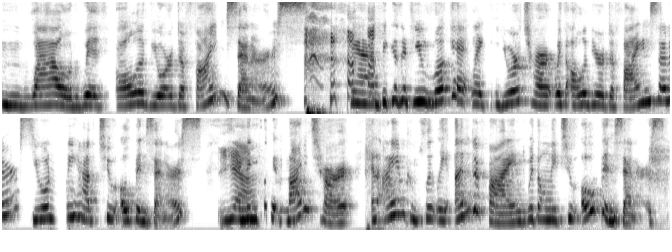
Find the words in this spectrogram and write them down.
wowed with all of your defined centers. and because if you look at like your chart with all of your defined centers, you only have two open centers. Yeah. And then you look at my chart and I am completely undefined with only two open centers.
